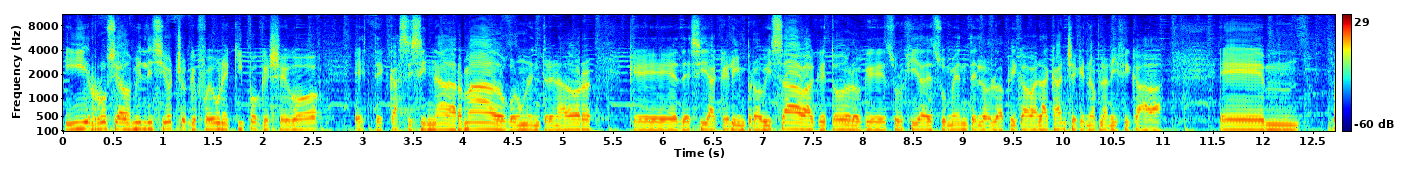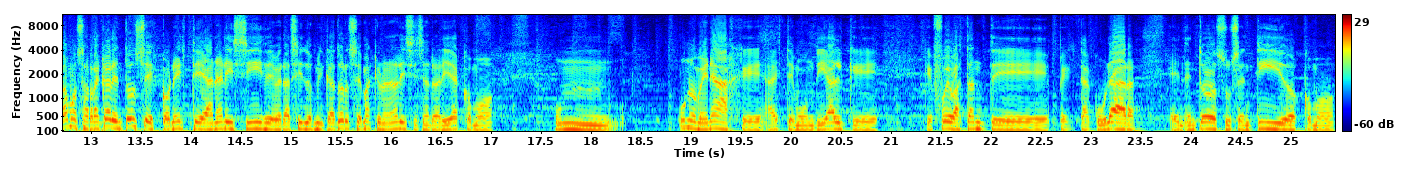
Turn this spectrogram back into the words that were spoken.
y Rusia 2018 que fue un equipo que llegó este, casi sin nada armado, con un entrenador que decía que él improvisaba, que todo lo que surgía de su mente lo, aplicaba a la cancha y que no planificaba. Em, vamos a arrancar entonces con este análisis de Brasil 2014, más que un análisis en realidad es como un, homenaje a este mundial que, fue bastante espectacular en, en todos sus sentidos, como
